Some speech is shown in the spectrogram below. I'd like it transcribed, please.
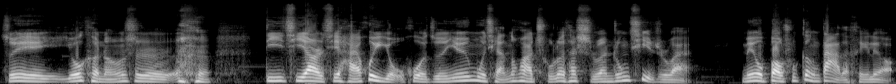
所以有可能是 第一期、二期还会有霍尊。因为目前的话，除了他始乱终弃之外，没有爆出更大的黑料，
